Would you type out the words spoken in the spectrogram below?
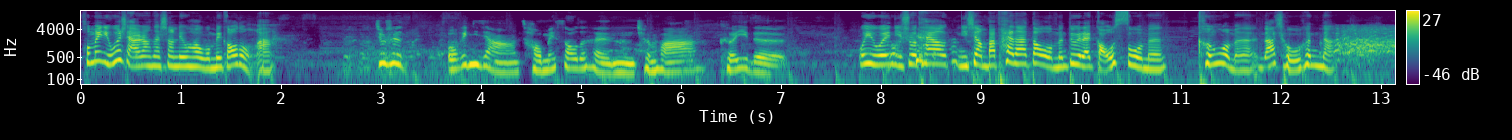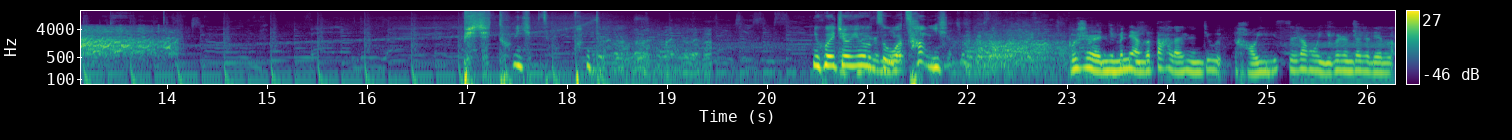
红梅，你为啥要让他上六号？我没搞懂啊。就是我跟你讲，草莓骚的很，惩罚可以的。我以为你说他要，你想把派他到我们队来搞死我们，坑我们，拉仇恨呢。必须你会救柚子，我蹭一下。不是你们两个大男人就好意思让我一个人在这里拉？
